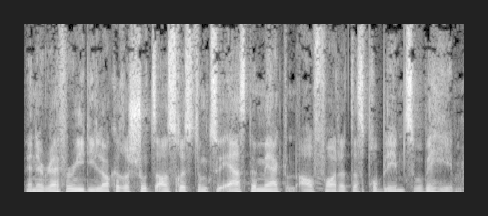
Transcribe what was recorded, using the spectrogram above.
wenn der Referee die lockere Schutzausrüstung zuerst bemerkt und auffordert, das Problem zu beheben.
